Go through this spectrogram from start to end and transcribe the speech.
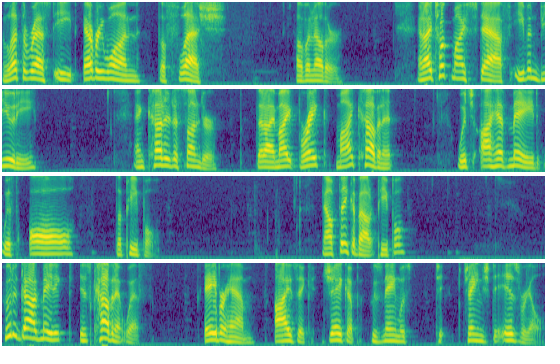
And let the rest eat, every one, the flesh of another. And I took my staff, even beauty, and cut it asunder, that I might break my covenant which I have made with all the people. Now think about it, people. Who did God make his covenant with? Abraham, Isaac, Jacob, whose name was t- changed to Israel.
